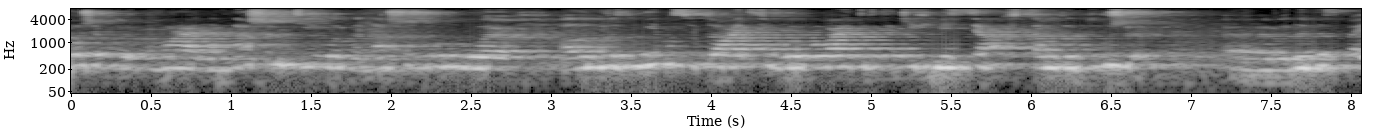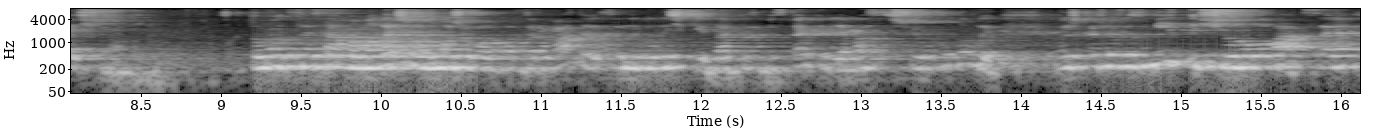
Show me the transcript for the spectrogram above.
Божий перебуває над нашим тілом, над нашою головою. Але ми розуміємо ситуацію, ви буваєте в таких місцях, там, де дуже е, небезпечно. Тому це саме мале, що ми можемо вам подарувати, це невеличкий захист безпеки для вас з голови. Ви ж каже, розумієте, що голова це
